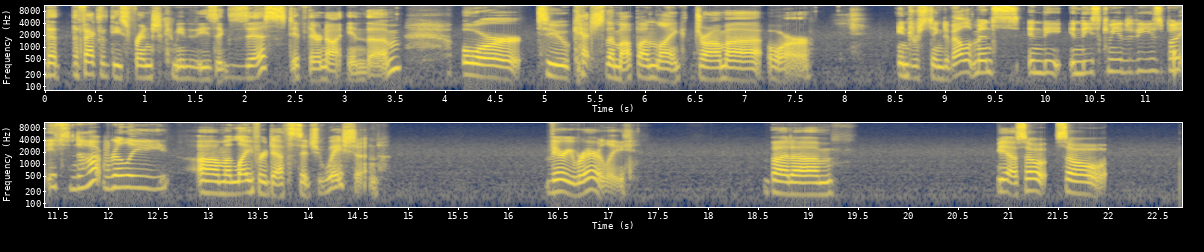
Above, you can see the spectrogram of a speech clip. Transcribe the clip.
that the fact that these fringe communities exist if they're not in them, or to catch them up on like drama or interesting developments in the in these communities. But it's not really um, a life or death situation very rarely. But um yeah, so so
